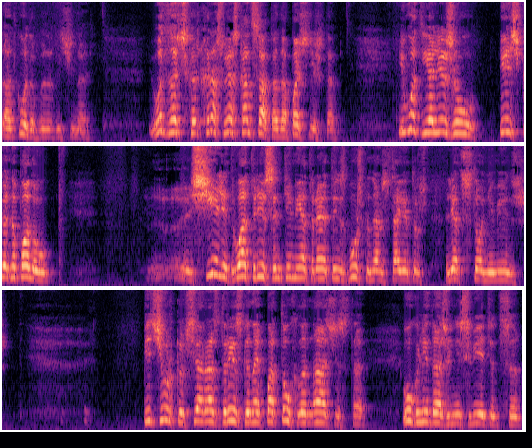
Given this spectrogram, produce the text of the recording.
Откуда начинать? Вот, значит, хорошо, я с конца тогда, почти что. И вот я лежу, печка на полу, щели 2-3 сантиметра. Эта избушка, наверное, стоит уж лет сто, не меньше. Печурка вся раздрызганная, потухла начисто. Угли даже не светятся.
